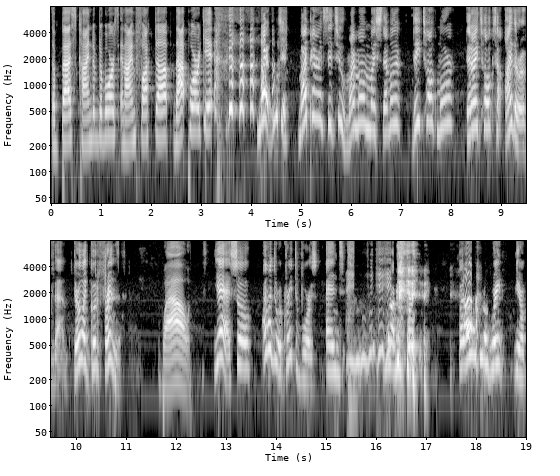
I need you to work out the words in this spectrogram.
the best kind of divorce, and I'm fucked up. That poor kid. My, listen, my parents did too. My mom and my stepmother, they talk more than I talk to either of them. They're like good friends. wow. Yeah, so I went through a great divorce, and but I went through a great, you know,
